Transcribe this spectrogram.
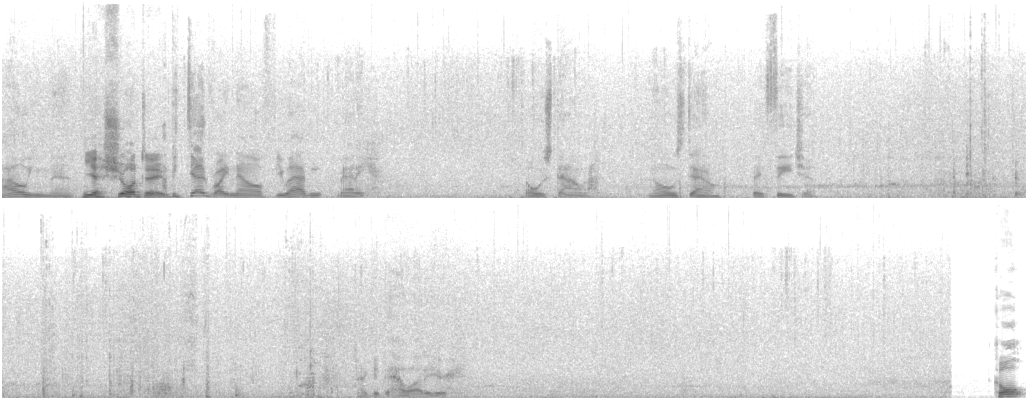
I owe you, man. Yeah, sure do. I'd be dead right now if you hadn't Manny, nose down. nose down. They feed you. I get the hell out of here. Cool.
